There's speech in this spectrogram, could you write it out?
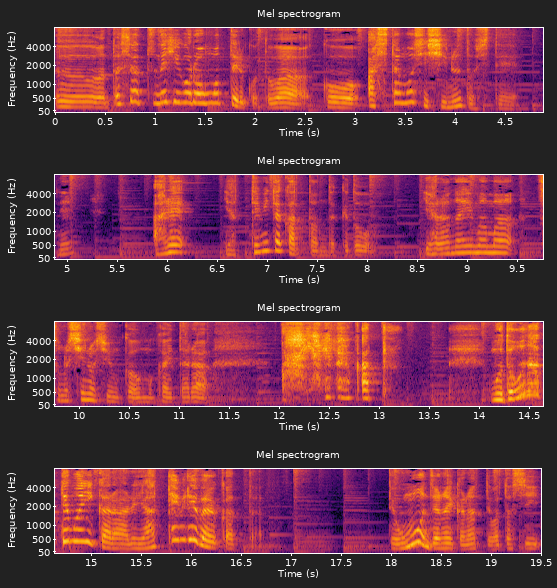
うん私は常日頃思ってることはこう明日もし死ぬとしてねあれやってみたかったんだけどやらないままその死の瞬間を迎えたらああやればよかった。もうどうなってもいいからあれやってみればよかった。って思うんじゃないかなって私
